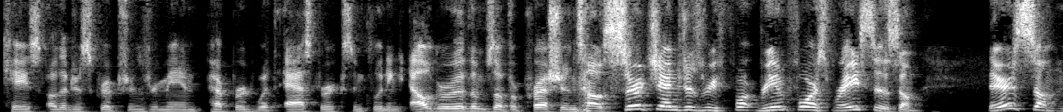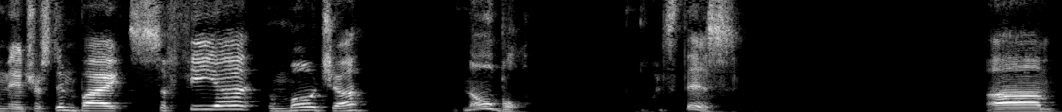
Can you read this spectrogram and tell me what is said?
case, other descriptions remain peppered with asterisks, including algorithms of oppression. How search engines re- reinforce racism. There's something interesting by Safiya Umoja Noble. What's this? Um,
